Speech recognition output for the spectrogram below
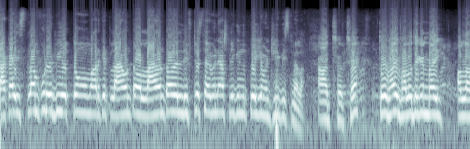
ঢাকা ইসলামপুরের বৃহত্তম market lion tower lion tower লিফটে সেভেন আসলে কিন্তু পেয়ে যাবেন থ্রি পিস মেলা। আচ্ছা আচ্ছা। তো ভাই, ভালো থাকেন ভাই। আল্লাহ হাফেজ।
